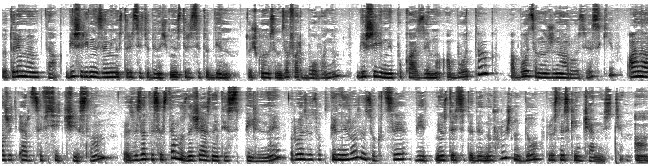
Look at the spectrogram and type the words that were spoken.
то отримуємо так. Більше рівний за мінус 31, значить мінус 31 точку носимо зафарбовано. Більше рівний показуємо або так, або це множина розв'язків. А належить R – це всі числа. Розв'язати систему означає знайти спільний розв'язок. Спільний розв'язок це від мінус 31 включно до плюс нескінченності. А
